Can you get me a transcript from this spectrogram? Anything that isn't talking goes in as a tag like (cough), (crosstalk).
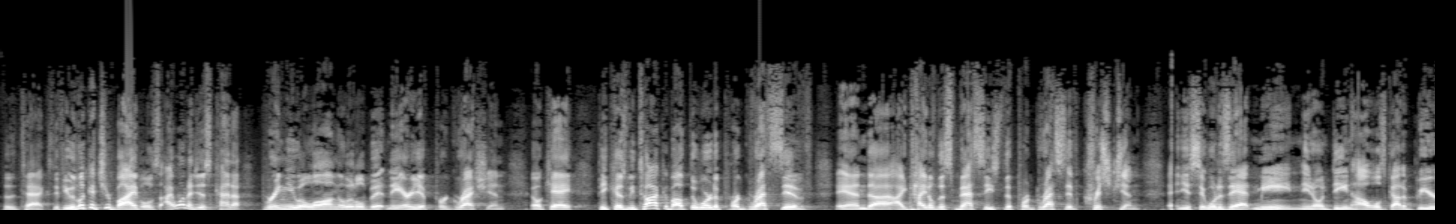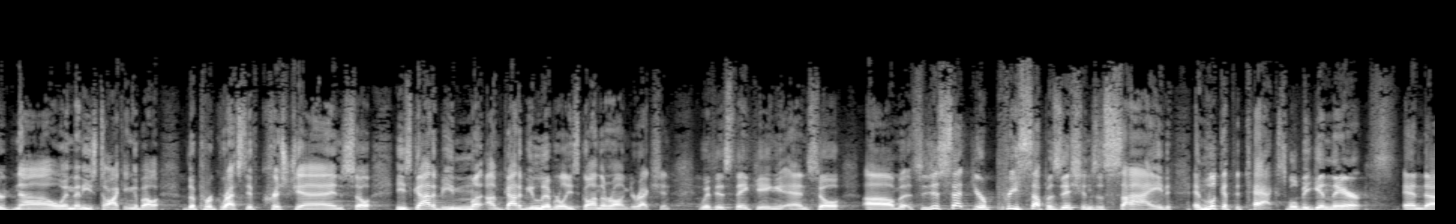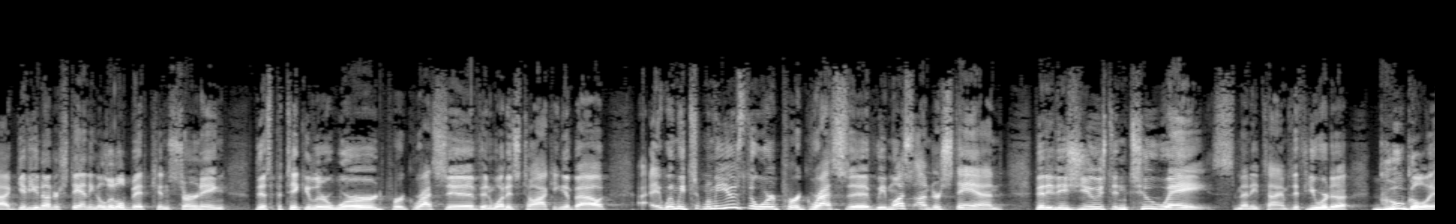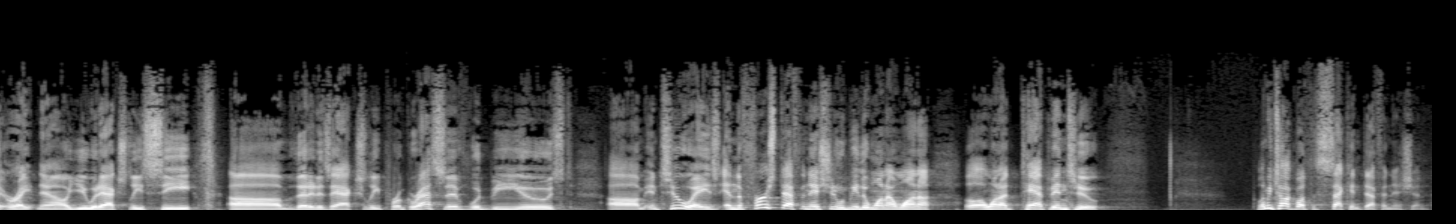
to the text. If you look at your Bibles, I want to just kind of bring you along a little bit in the area of progression, okay? Because we talk about the word of progressive, and uh, I titled this message "The Progressive Christian." And you say, what does that mean? You know, Dean Howell's got a beard now, and then he's talking about the progressive Christian. So he's got to be, I've got to be liberal. He's gone the wrong direction with his thinking, and so um, so just set your presuppositions aside and look at the text. We'll begin there and uh, give you an understanding a little bit concerning this particular word, progressive, and what it's talking about. When we, t- when we use the word progressive, we must understand that it is used in two ways many times. If you were to Google it right now, you would actually see uh, that it is actually progressive would be used um, in two ways. And the first definition would be the one I want to I want to tap into. Let me talk about the second definition.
